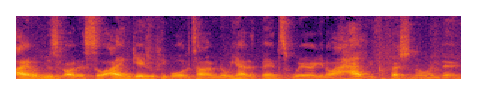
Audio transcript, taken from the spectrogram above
I am a music artist, so I engage with people all the time. You know, we had events where you know I had to be professional, and then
